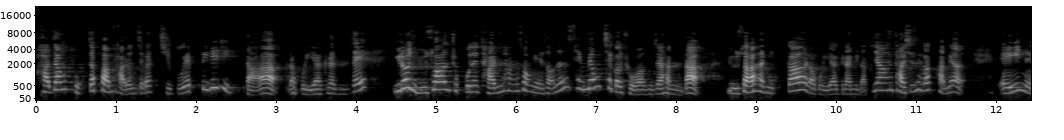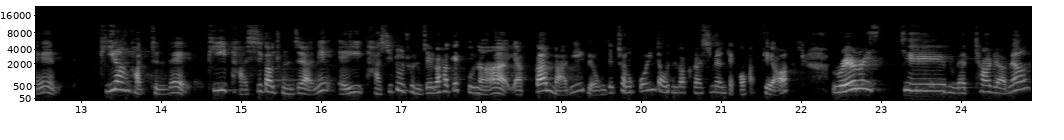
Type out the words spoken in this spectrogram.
가장 복잡한 발현체가 지구에 삐리리 있다라고 이야기를 하는데 이런 유사한 조건의 다른 항성에서는 생명체가 존재한다. 유사하니까 라고 이야기를 합니다. 그냥 다시 생각하면 A는 B랑 같은데 B 다시가 존재하니 A 다시도 존재를 하겠구나. 약간 말이 명제처럼 꼬인다고 생각을 하시면 될 것 같아요. Rarest metal이라면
